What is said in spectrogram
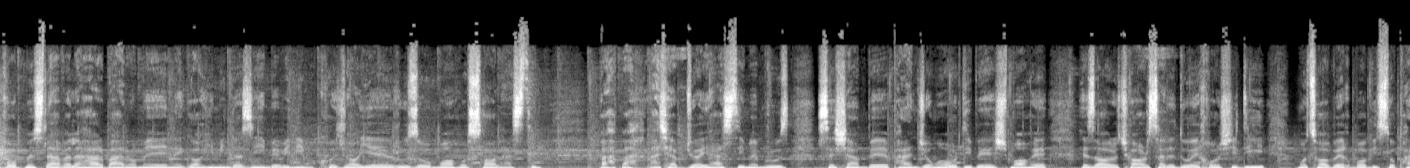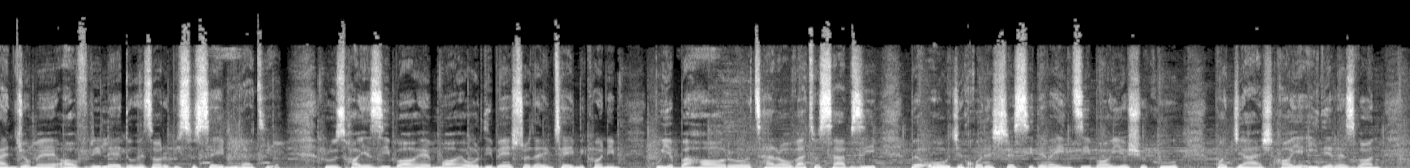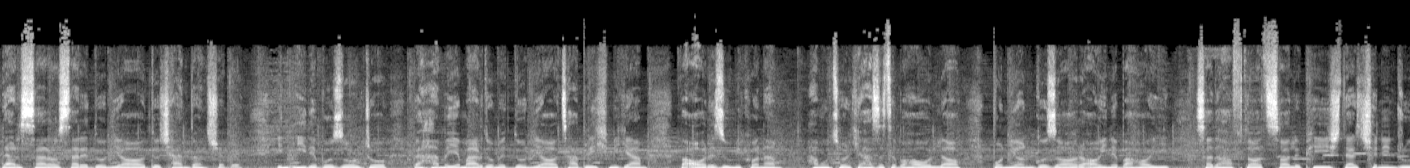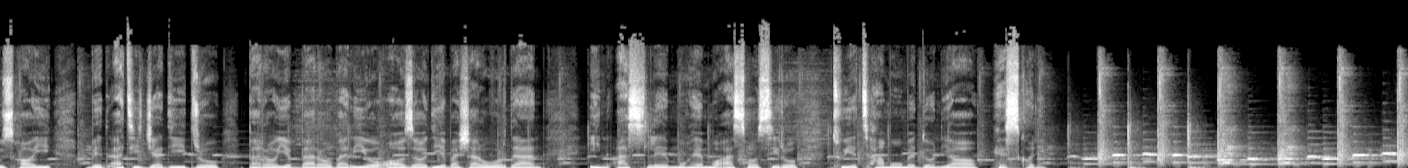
خب مثل اول هر برنامه نگاهی میندازیم ببینیم کجای روز و ماه و سال هستیم. به به عجب جایی هستیم امروز. سه شنبه پنجم اردیبهشت ماه 1402 خورشیدی مطابق با 25 آوریل 2023 میلادی. روزهای زیبا ماه اردیبهشت رو داریم طی می‌کنیم. بوی بهار و تراوت و سبزی به اوج خودش رسیده و این زیبایی و شکوه با جشنهای عید رزوان در سراسر دنیا دوچندان شده. این عید بزرگ رو به همه مردم دنیا تبریک میگم و آرزو می‌کنم همونطور که حضرت بهاءالله بنیانگذار آین بهایی 170 سال پیش در چنین روزهایی بدعتی جدید رو برای برابری و آزادی بشر آوردن این اصل مهم و اساسی رو توی تمام دنیا حس کنیم.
